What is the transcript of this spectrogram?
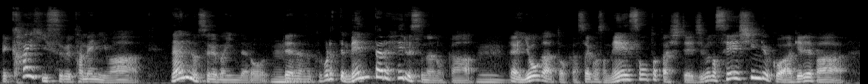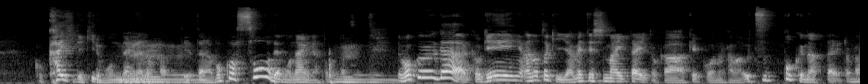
で、回避するためには何をすればいいんだろう？って、うんなんかこれってメンタルヘルスなのか、うんだからヨガとかそれこそ瞑想とかして自分の精神力を上げればこう回避できる問題なのかって言ったらうん僕はそうでもないなと思ったんですよ。で僕がこう原因あの時やめてしまいたいとか結構なんかまあ鬱っぽくなったりとか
